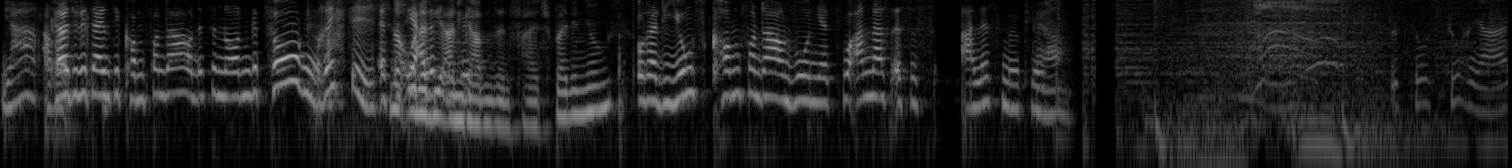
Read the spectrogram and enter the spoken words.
ja, aber Kann natürlich sein, sie kommt von da und ist in den Norden gezogen. Richtig. Es Na, ist oder alles die. Angaben sind falsch bei den Jungs. Oder die Jungs kommen von da und wohnen jetzt woanders. Es ist alles möglich. Ja. Es ist so surreal.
